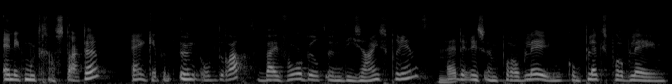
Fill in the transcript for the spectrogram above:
en ik moet gaan starten. En ik heb een, een opdracht, bijvoorbeeld een design sprint. Hm. Hè, er is een probleem, complex probleem.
